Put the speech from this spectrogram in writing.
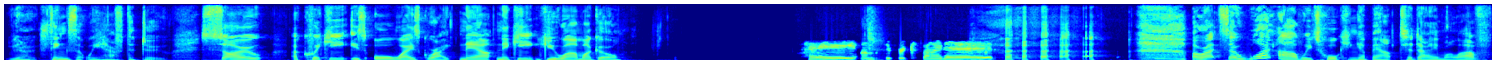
you know things that we have to do. So a quickie is always great. Now, Nicky, you are my girl. Hey, I'm super excited. All right. So what are we talking about today, my love?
